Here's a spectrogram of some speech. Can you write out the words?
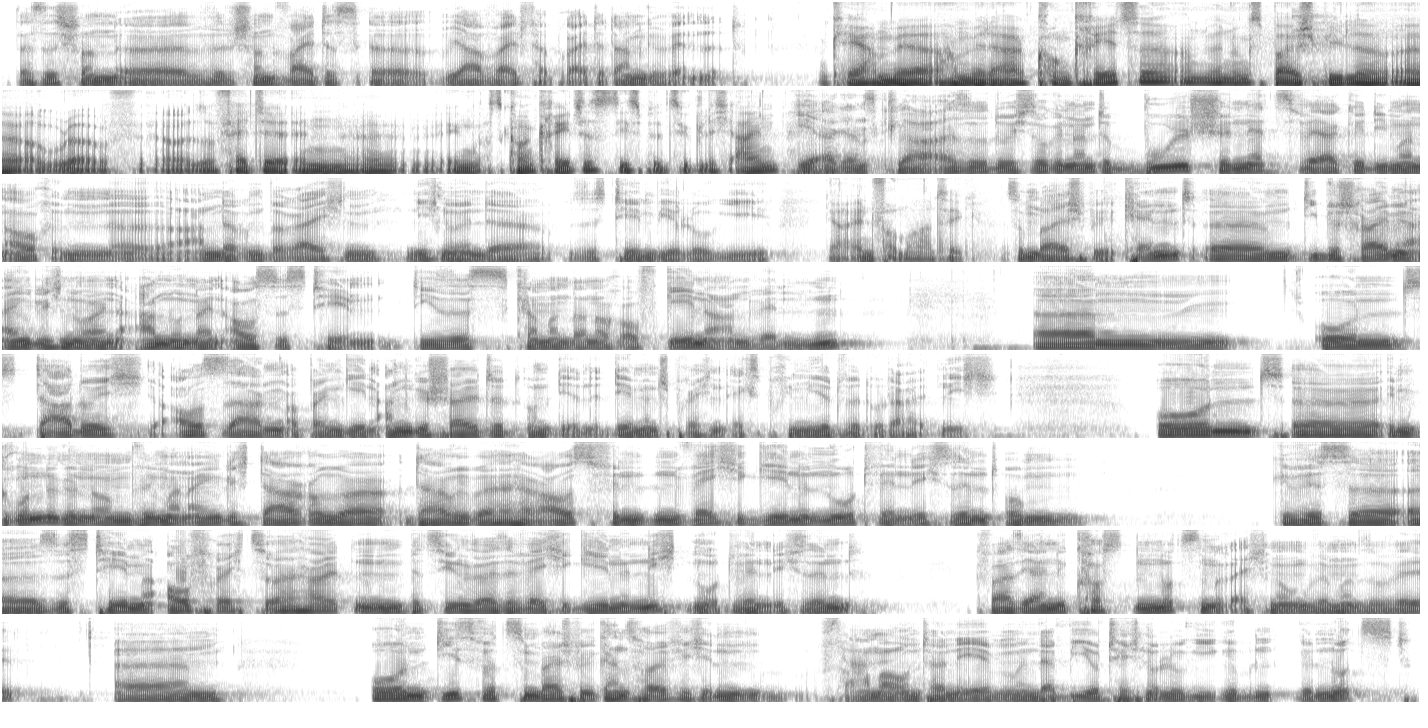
das ist schon, wird schon weites, ja, weit verbreitet angewendet. Okay, haben wir, haben wir da konkrete Anwendungsbeispiele äh, oder also fällt dir in äh, irgendwas Konkretes diesbezüglich ein? Ja, ganz klar. Also durch sogenannte Boolsche Netzwerke, die man auch in äh, anderen Bereichen, nicht nur in der Systembiologie, ja, Informatik zum Beispiel kennt, ähm, die beschreiben ja eigentlich nur ein An- und ein Aussystem. Dieses kann man dann auch auf Gene anwenden. Ähm, und dadurch aussagen, ob ein Gen angeschaltet und de dementsprechend exprimiert wird oder halt nicht. Und äh, im Grunde genommen will man eigentlich darüber, darüber herausfinden, welche Gene notwendig sind, um gewisse äh, Systeme aufrechtzuerhalten, beziehungsweise welche Gene nicht notwendig sind. Quasi eine Kosten-Nutzen-Rechnung, wenn man so will. Ähm, Und dies wird zum Beispiel ganz häufig in Pharmaunternehmen, in der Biotechnologie genutzt,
